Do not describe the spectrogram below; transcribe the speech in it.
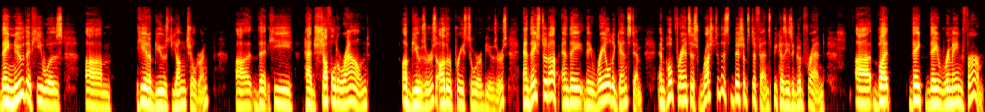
They knew that he was um, he had abused young children, uh, that he had shuffled around abusers, other priests who were abusers, and they stood up and they they railed against him. And Pope Francis rushed to this bishop's defense because he's a good friend, uh, but they they remained firm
